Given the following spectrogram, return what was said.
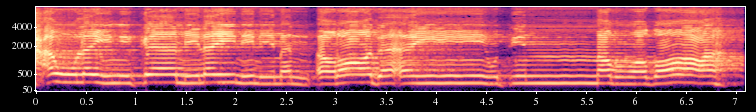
حولين كاملين لمن أراد أن يتم الرضاعة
